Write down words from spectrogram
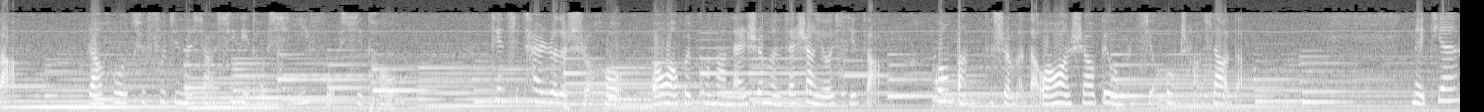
澡，然后去附近的小溪里头洗衣服、洗头。天气太热的时候，往往会碰到男生们在上游洗澡。光膀子什么的，往往是要被我们起哄嘲笑的。每天，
